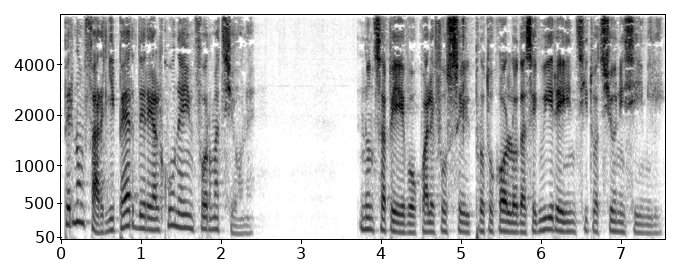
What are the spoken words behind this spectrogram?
per non fargli perdere alcuna informazione. Non sapevo quale fosse il protocollo da seguire in situazioni simili.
